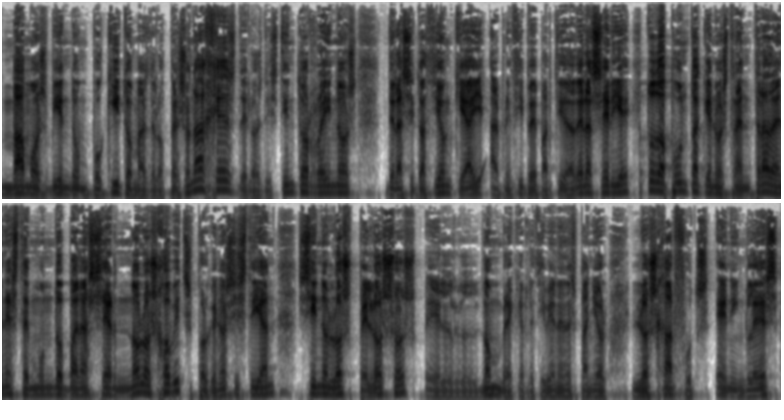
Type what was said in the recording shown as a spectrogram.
vamos viendo un poquito más de los personajes, de los distintos reinos, de la situación que hay al principio de partida de la serie. Todo apunta a que nuestra entrada en este mundo van a ser no los hobbits, porque no existían, sino los pelosos, el nombre que reciben en español, los Harfoots en inglés,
